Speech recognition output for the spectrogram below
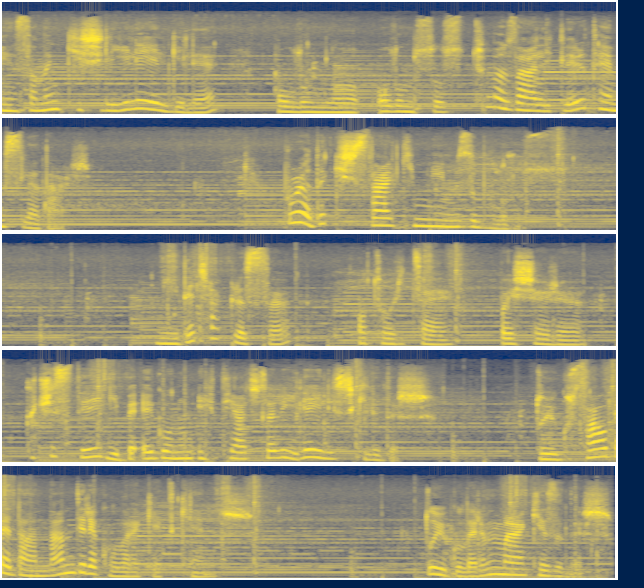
İnsanın kişiliğiyle ilgili olumlu, olumsuz tüm özellikleri temsil eder. Burada kişisel kimliğimizi buluruz. Mide çakrası, otorite, başarı, güç isteği gibi egonun ihtiyaçları ile ilişkilidir. Duygusal bedenden direkt olarak etkilenir. Duyguların merkezidir.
